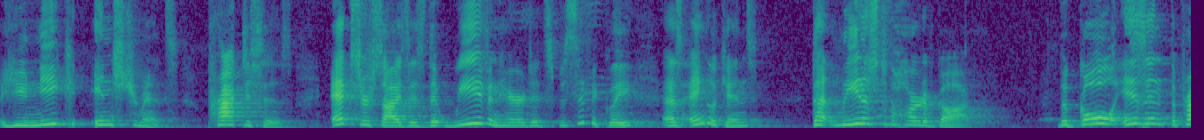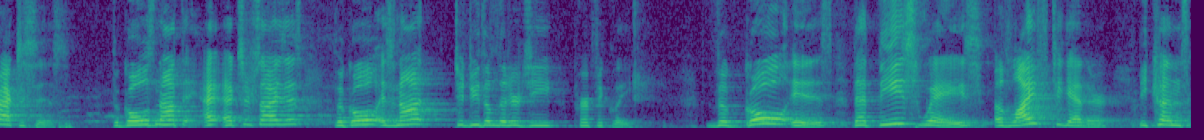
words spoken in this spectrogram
a unique instruments, practices, exercises that we've inherited specifically as Anglicans that lead us to the heart of God. The goal isn't the practices, the goal is not the exercises, the goal is not to do the liturgy perfectly. The goal is that these ways of life together becomes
